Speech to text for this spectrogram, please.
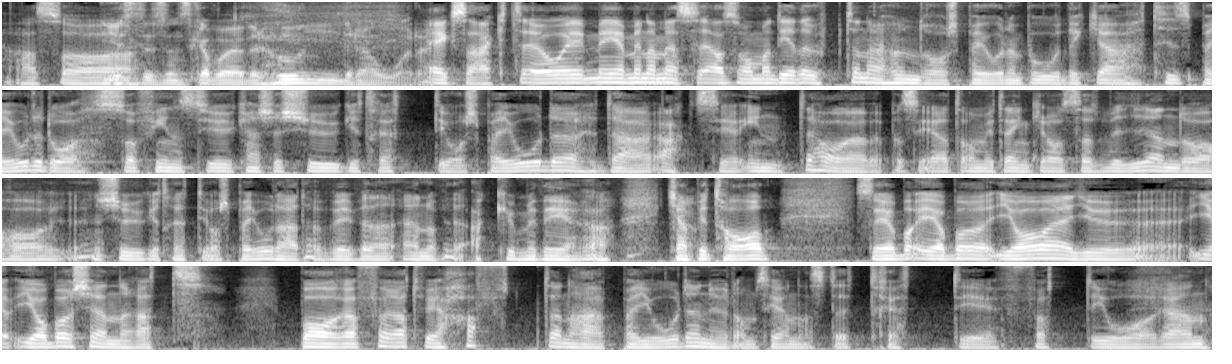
Alltså, Just det, som ska vara över 100 år. Exakt, och, men jag menar mest, alltså, om man delar upp den här 100-årsperioden på olika tidsperioder då, så finns det ju kanske 20-30 årsperioder där aktier inte har överpresterat. Om vi tänker oss att vi ändå har en 20-30 årsperiod här där vi ändå vill ackumulera kapital. Så jag, jag, bara, jag är ju, jag, jag bara känner att bara för att vi har haft den här perioden nu de senaste 30-40 åren.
